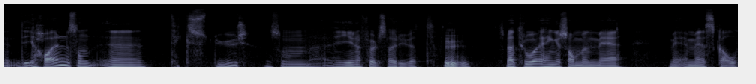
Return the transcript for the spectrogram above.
de har en sånn eh, tekstur som gir en følelse av ruhet. Mhm. Som jeg tror henger sammen med, med, med skall.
